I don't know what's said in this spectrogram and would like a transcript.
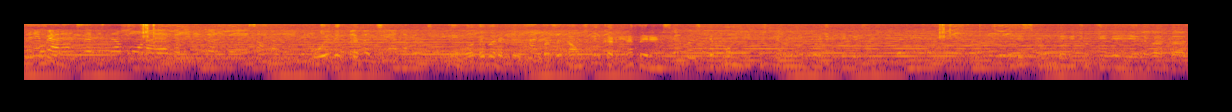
ਸਿਰੇ ਪੈਰੈਂਟਸ ਦਾ ਜਿਸ ਤਰ੍ਹਾਂ ਫੋਨ ਆਇਆ ਕਦੀ ਨਹੀਂ ਕਰਦੇ ਸਮਝ ਨਹੀਂ ਕੋਈ ਦਿੱਕਤ ਬੱਚਿਆਂ ਦਾ ਬੱਚੇ ਨਹੀਂ ਵਾਟ ਐਵਰ ਇਟ ਇਜ਼ ਬਸ ਕਾਉਂਸਲਿੰਗ ਕਰਨੀ ਨਾ ਪੇਰੈਂਟਸ ਤੇ ਫੋਨ ਦੀ ਕੁਝ ਨਹੀਂ ਕੋਈ ਛੁੱਟੀ ਦੇ ਇਸ ਸਕੂਲ ਦੇ ਵੀ ਛੁੱਟੀ ਦੇ ਇਹ ਲਗਾਤਾਰ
